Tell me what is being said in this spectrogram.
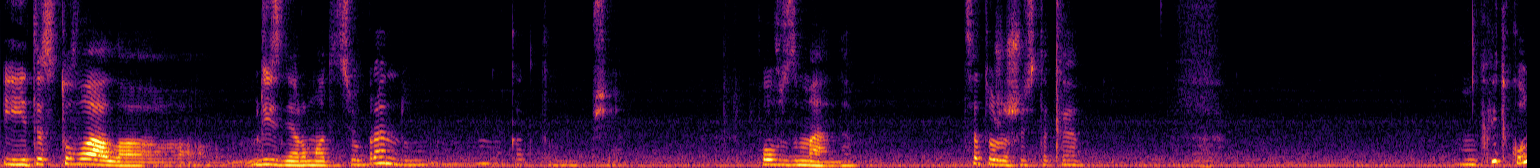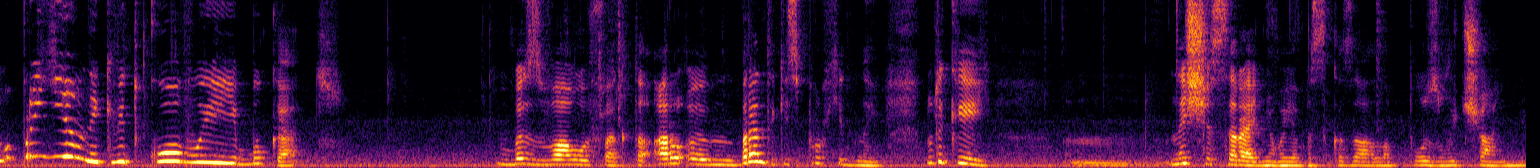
і тестувала різні аромати цього бренду, ну, як там взагалі, повз мене. Це теж щось таке. Квітко, ну приємний квітковий букет без вау-ефекта. Ем, бренд якийсь прохідний. Ну такий м, нижче середнього, я би сказала, по звучанню.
